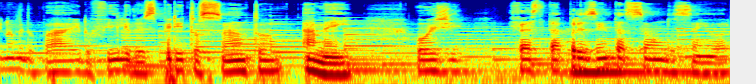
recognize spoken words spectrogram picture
Em nome do Pai, do Filho e do Espírito Santo. Amém. Hoje, festa da apresentação do Senhor.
